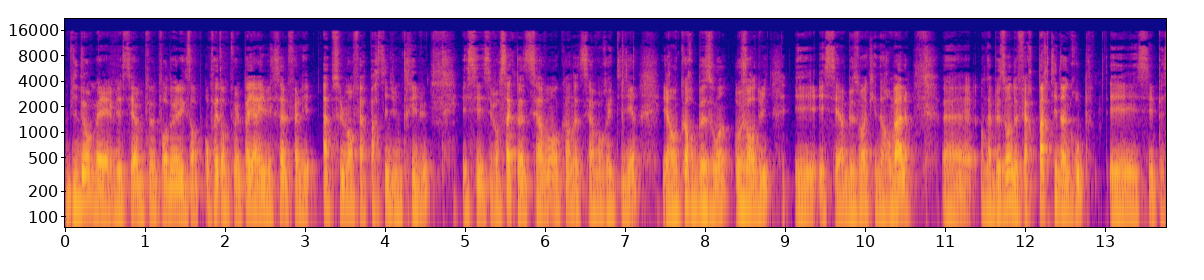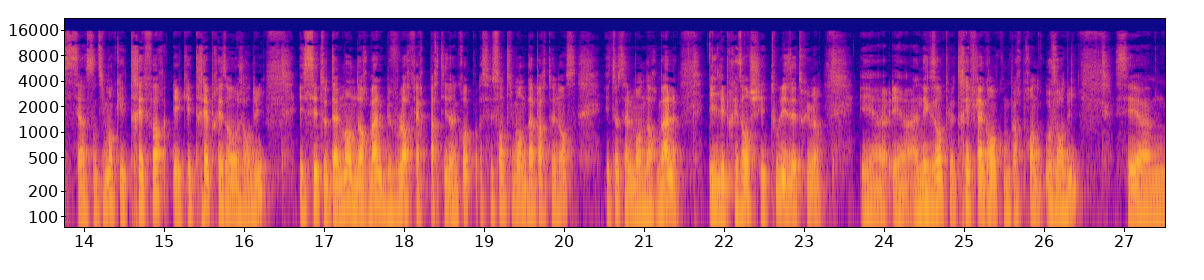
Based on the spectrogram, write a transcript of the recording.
bidons, mais, c'est un peu pour donner l'exemple. En fait, on pouvait pas y arriver seul, fallait absolument faire partie d'une tribu. Et c'est pour ça que notre cerveau, encore notre cerveau reptilien, est encore besoin aujourd'hui, et, et c'est un besoin qui est normal. on a besoin de faire partie d'un groupe, et c'est un sentiment qui est très fort et qui est très présent aujourd'hui. Et c'est totalement normal de vouloir faire partie d'un groupe. Ce sentiment d'appartenance est totalement normal, et il est présent chez tous les êtres humains. Et, euh, un exemple très flagrant qu'on peut reprendre aujourd'hui, c'est euh,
